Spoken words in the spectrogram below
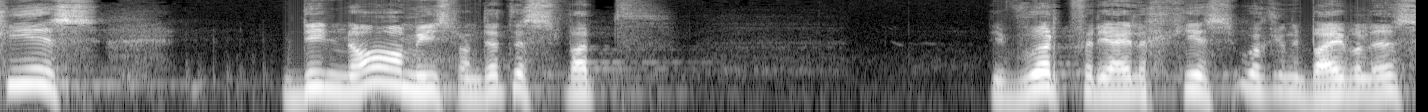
Gees dinamies want dit is wat die woord vir die Heilige Gees ook in die Bybel is.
